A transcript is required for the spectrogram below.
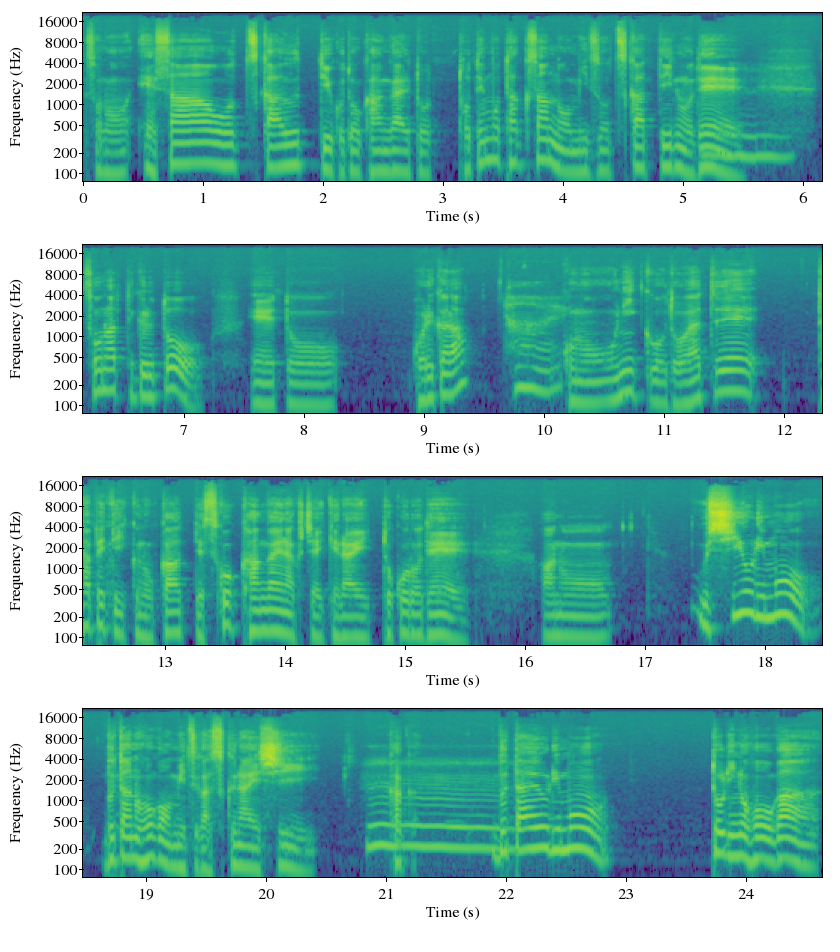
その餌を使うっていうことを考えるととてもたくさんのお水を使っているので、うん。そうなってくると,、えー、とこれからはい。このお肉をどうやって食べていくのかってすごく考えなくちゃいけないところであの牛よりも豚の方がお水が少ないし豚よりも鳥の方が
